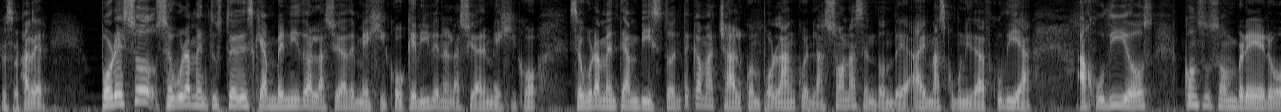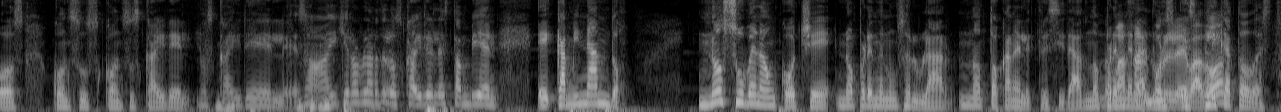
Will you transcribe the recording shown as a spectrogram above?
Exacto. A ver, por eso seguramente ustedes que han venido a la Ciudad de México, que viven en la Ciudad de México, seguramente han visto en Tecamachalco, en Polanco, en las zonas en donde hay más comunidad judía, a judíos con sus sombreros, con sus con sus caireles, los caireles. Ay, quiero hablar de los caireles también, eh, caminando. No suben a un coche, no prenden un celular, no tocan electricidad, no, No prenden la luz. el elevador. Explica todo esto.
